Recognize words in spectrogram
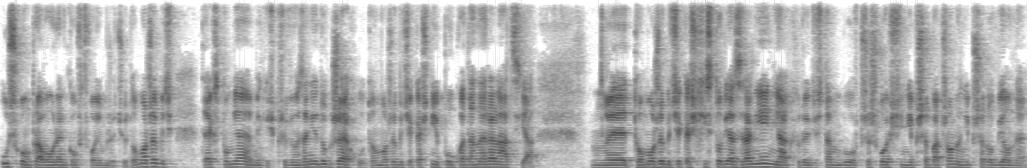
uschłą prawą ręką w Twoim życiu. To może być, tak jak wspomniałem, jakieś przywiązanie do grzechu, to może być jakaś niepoukładana relacja, to może być jakaś historia zranienia, które gdzieś tam było w przeszłości nieprzebaczone, nieprzerobione.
